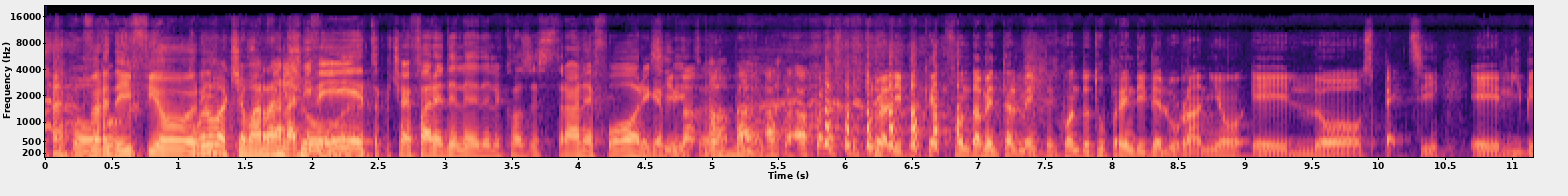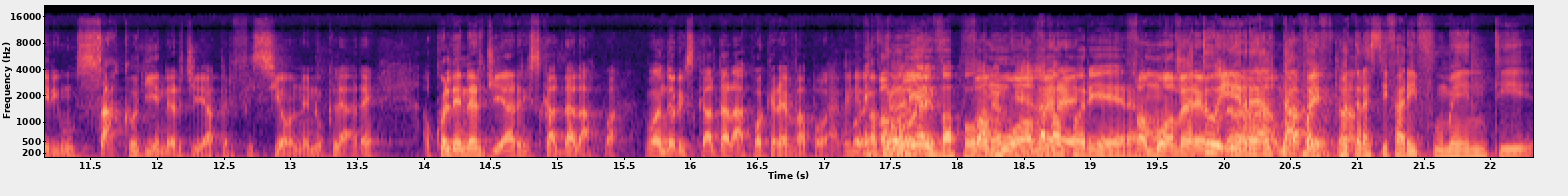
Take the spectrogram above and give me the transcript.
sì, tipo- Fare dei fiori. Come lo facciamo? Parla di vetro, cioè fare delle, delle cose strane fuori, Sì, ma, capito? ma- No, vabbè, ha, ha quella struttura lì perché fondamentalmente quando tu prendi dell'uranio e lo spezzi e liberi un sacco di energia per fissione nucleare, quell'energia riscalda l'acqua. Quando riscalda l'acqua crea vapore. Ah, quindi Il è quello lì è il vapore, ok, la vaporiera. Fa muovere Cioè, tu una- in realtà una poi potresti fare i fumenti,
